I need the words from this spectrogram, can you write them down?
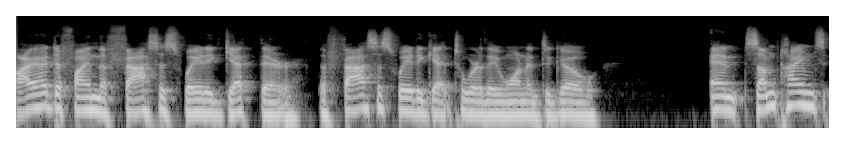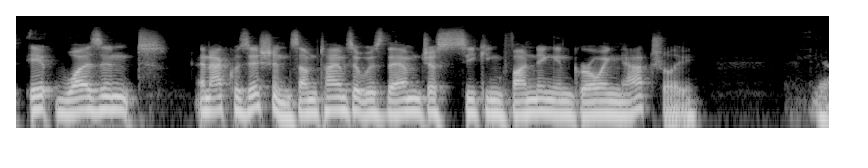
I had to find the fastest way to get there, the fastest way to get to where they wanted to go. And sometimes it wasn't an acquisition, sometimes it was them just seeking funding and growing naturally. Yeah.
